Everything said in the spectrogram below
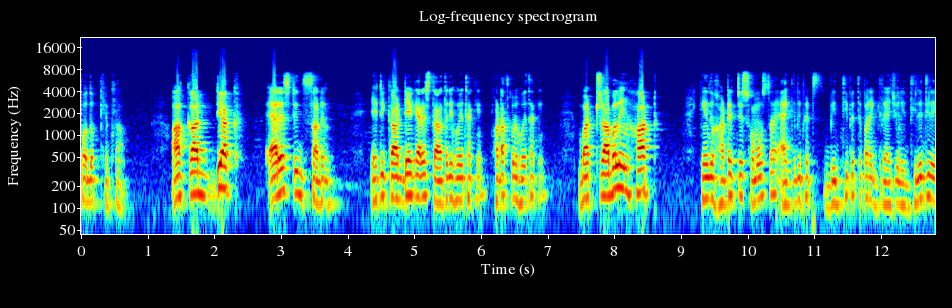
পদক্ষেপ নাও। আর কার্ডিয়াক অ্যারেস্ট ইজ সাডেন এটি কার্ডিয়াক অ্যারেস্ট তাড়াতাড়ি হয়ে থাকে, হঠাৎ করে হয়ে থাকে। বা ট্রাভেল ইন হার্ট কিন্তু হার্টের যে সমস্যা অ্যাগ্রিভেটস বৃদ্ধি পেতে পারে গ্র্যাজুয়ালি ধীরে ধীরে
